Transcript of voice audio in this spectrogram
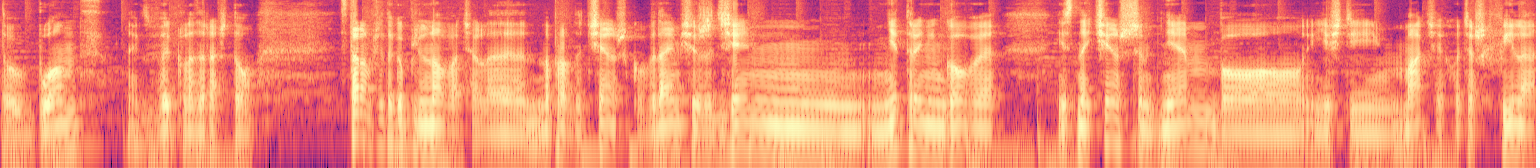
To był błąd, jak zwykle zresztą. Staram się tego pilnować, ale naprawdę ciężko. Wydaje mi się, że dzień nietreningowy jest najcięższym dniem, bo jeśli macie chociaż chwilę,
